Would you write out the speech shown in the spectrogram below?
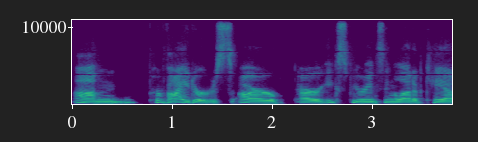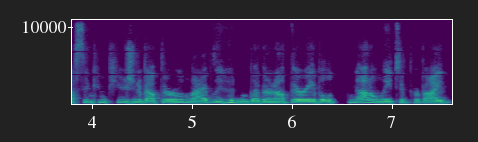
Um, providers are are experiencing a lot of chaos and confusion about their own livelihood and whether or not they're able not only to provide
